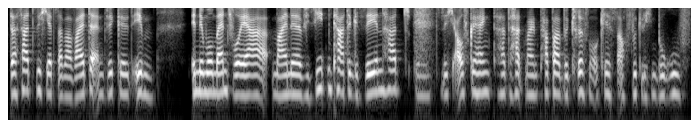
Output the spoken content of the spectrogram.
das hat sich jetzt aber weiterentwickelt, eben in dem Moment, wo er meine Visitenkarte gesehen hat und sich aufgehängt hat, hat mein Papa begriffen, okay, ist auch wirklich ein Beruf.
